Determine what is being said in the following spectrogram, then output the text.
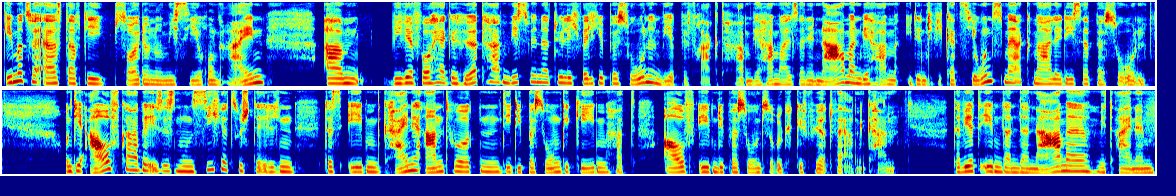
Gehen wir zuerst auf die Pseudonymisierung ein. Ähm, wie wir vorher gehört haben, wissen wir natürlich, welche Personen wir befragt haben. Wir haben also einen Namen, wir haben Identifikationsmerkmale dieser Person. Und die Aufgabe ist es nun sicherzustellen, dass eben keine Antworten, die die Person gegeben hat, auf eben die Person zurückgeführt werden kann. Da wird eben dann der Name mit einem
